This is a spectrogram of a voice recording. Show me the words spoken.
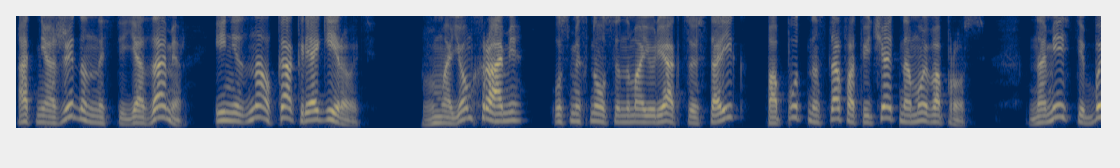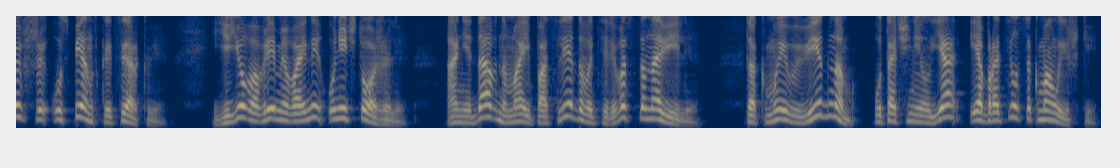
От неожиданности я замер и не знал, как реагировать. «В моем храме», — усмехнулся на мою реакцию старик, попутно став отвечать на мой вопрос. «На месте бывшей Успенской церкви. Ее во время войны уничтожили, а недавно мои последователи восстановили. «Так мы в Видном?» — уточнил я и обратился к малышке.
